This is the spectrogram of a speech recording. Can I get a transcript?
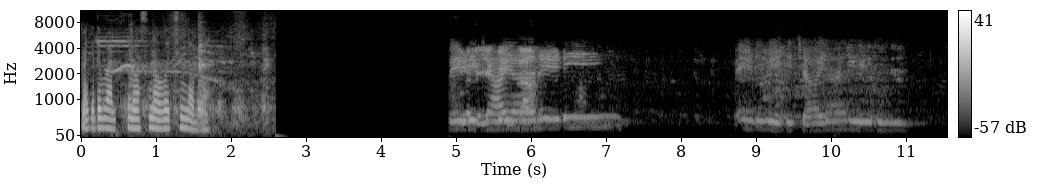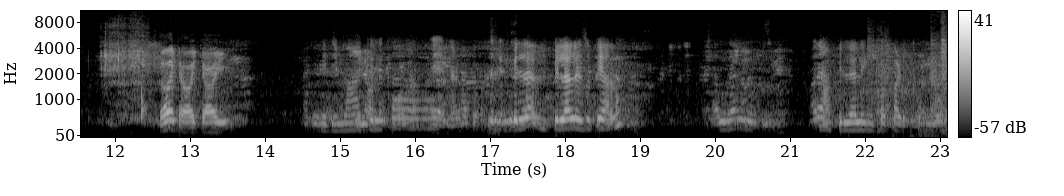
నాకైతే మస్తు మస్తు నవ్వొచ్చిందబ్బా. Trời trời trời ఇది మా కిలక పిల్లలు పిల్లలు చూపించాలా మా పిల్లలు ఇంకా పడుకున్నారు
